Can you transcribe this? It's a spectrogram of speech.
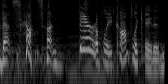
That sounds unbearably complicated.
